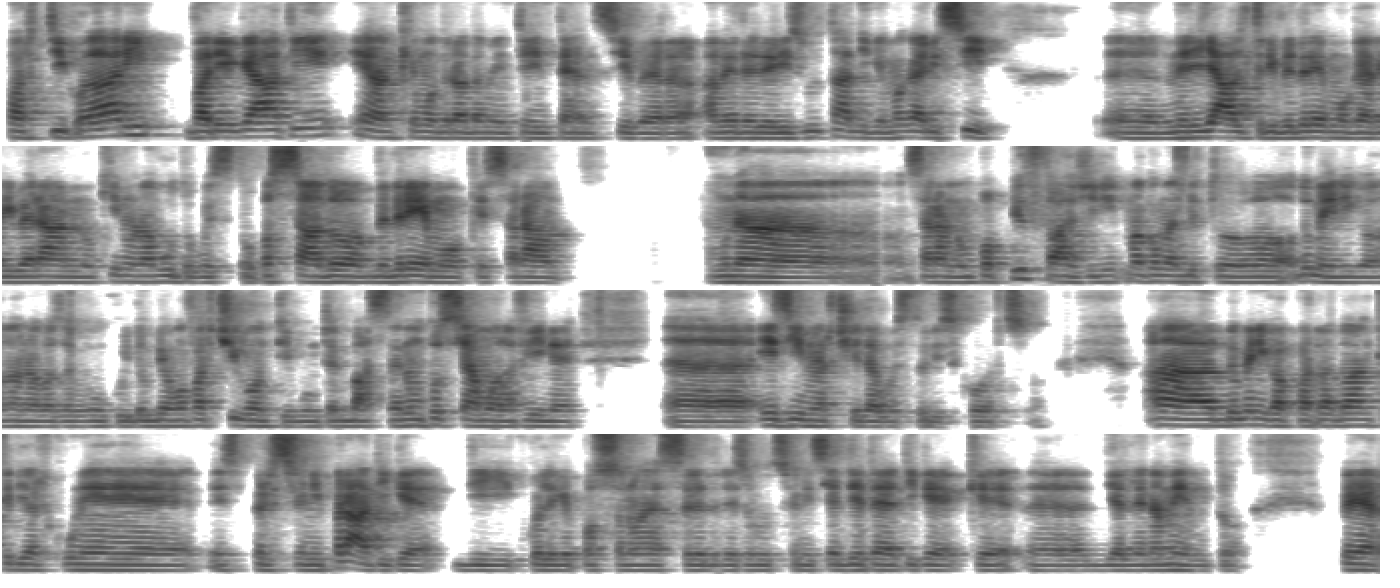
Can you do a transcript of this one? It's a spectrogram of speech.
particolari, variegati e anche moderatamente intensi per avere dei risultati che magari sì, eh, negli altri vedremo che arriveranno, chi non ha avuto questo passato vedremo che sarà una, saranno un po' più facili, ma come ha detto Domenico è una cosa con cui dobbiamo farci conti, punto e basta, e non possiamo alla fine eh, esimerci da questo discorso. Uh, Domenico ha parlato anche di alcune espressioni pratiche di quelle che possono essere delle soluzioni sia dietetiche che eh, di allenamento per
